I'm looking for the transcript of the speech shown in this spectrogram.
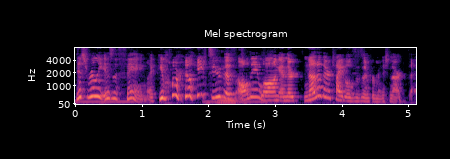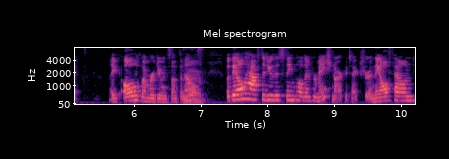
this really is a thing. Like people really do this all day long, and they're none of their titles is information architect. Like all of them are doing something yeah. else, but they all have to do this thing called information architecture, and they all found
